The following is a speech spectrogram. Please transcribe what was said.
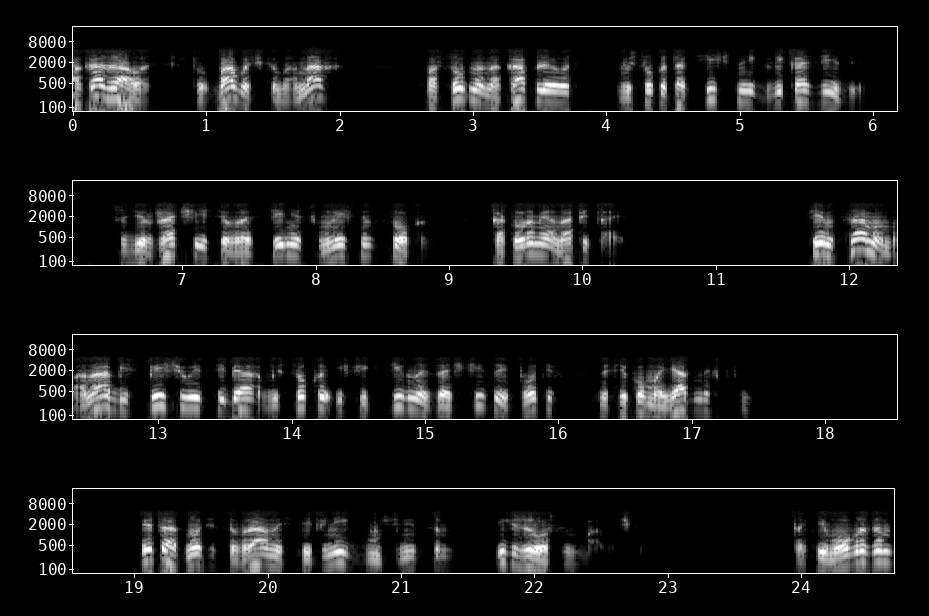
Оказалось, что бабочка-монах способна накапливать высокотоксичные гликозиды, содержащиеся в растениях с млечным соком, которыми она питается. Тем самым она обеспечивает себя высокоэффективной защитой против насекомоядных птиц. Это относится в равной степени к гусеницам, и к взрослым бабочкам. Таким образом,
